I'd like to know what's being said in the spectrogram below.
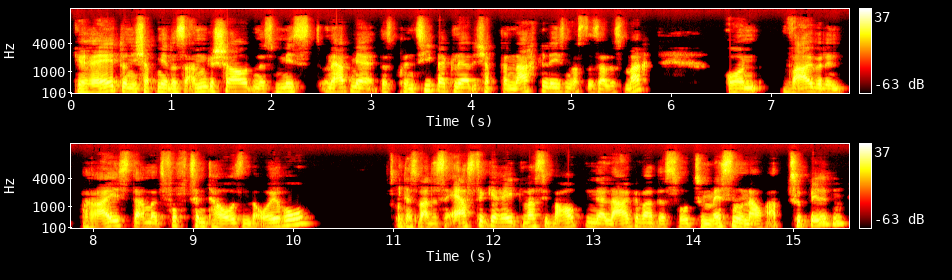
Gerät und ich habe mir das angeschaut und es misst und er hat mir das Prinzip erklärt. Ich habe dann nachgelesen, was das alles macht und war über den Preis damals 15.000 Euro. Und das war das erste Gerät, was überhaupt in der Lage war, das so zu messen und auch abzubilden.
